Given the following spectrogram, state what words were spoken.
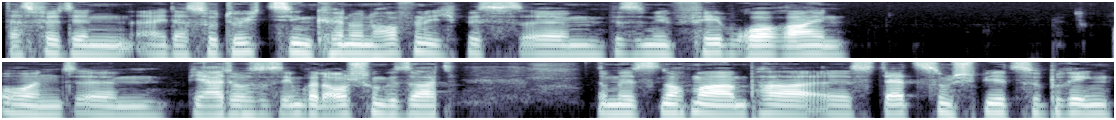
dass wir denn äh, das so durchziehen können und hoffentlich bis, ähm, bis in den Februar rein. Und ähm, ja, du hast es eben gerade auch schon gesagt, um jetzt nochmal ein paar äh, Stats zum Spiel zu bringen.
